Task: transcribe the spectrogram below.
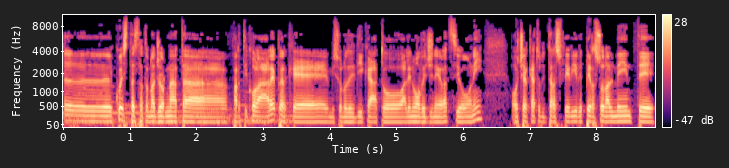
Eh, questa è stata una giornata particolare perché mi sono dedicato alle nuove generazioni, ho cercato di trasferire personalmente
